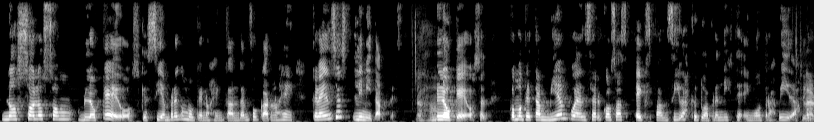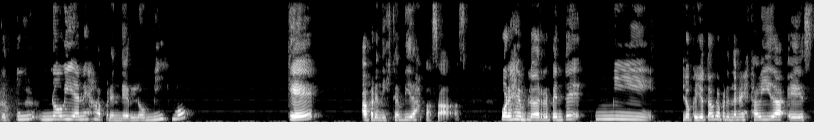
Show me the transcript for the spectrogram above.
no solo son bloqueos, que siempre como que nos encanta enfocarnos en creencias limitantes, bloqueos, como que también pueden ser cosas expansivas que tú aprendiste en otras vidas, porque tú no vienes a aprender lo mismo que aprendiste en vidas pasadas. Por ejemplo, de repente mi, lo que yo tengo que aprender en esta vida es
